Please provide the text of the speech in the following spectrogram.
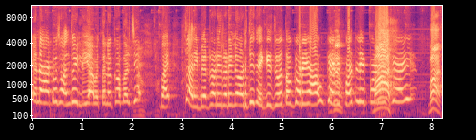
એના હાટું છંદુય લઈ આવે તને ખબર છે? ભાઈ તારી બેન રડી રડીને અડધી થઈ ગઈ જો તો ઘરે આવ કેવી પતલી પડી. ગઈ. બસ.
